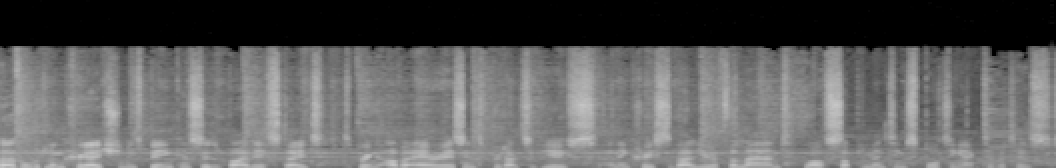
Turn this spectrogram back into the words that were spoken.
Further woodland creation is being considered by the estate to bring other areas into productive use and increase the value of the land while supplementing sporting activities.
